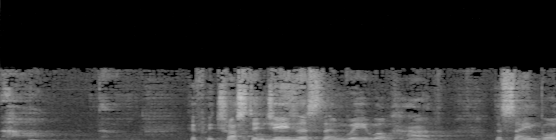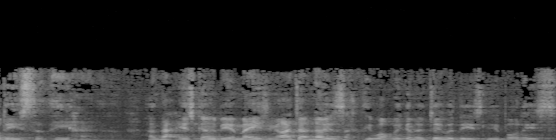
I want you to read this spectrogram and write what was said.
No. No. If we trust in Jesus, then we will have the same bodies that he had. And that is going to be amazing. I don't know exactly what we're going to do with these new bodies.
